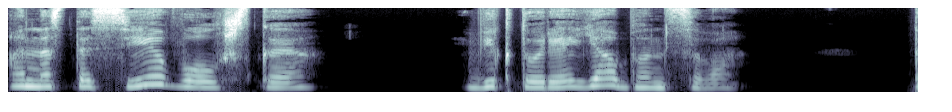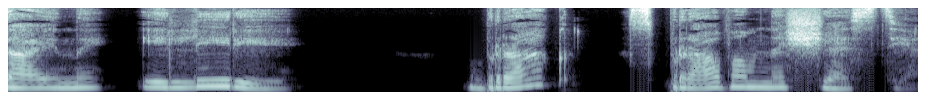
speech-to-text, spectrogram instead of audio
Анастасия Волжская. Виктория Яблонцева. Тайны Иллирии. Брак с правом на счастье.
